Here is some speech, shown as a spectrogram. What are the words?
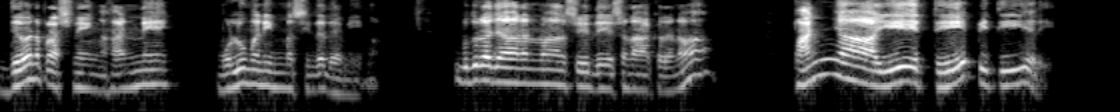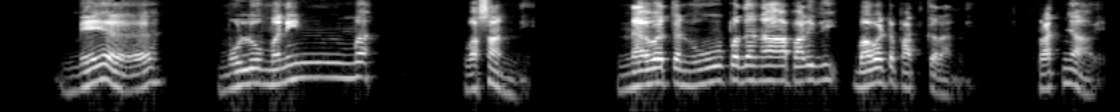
දෙවන ප්‍රශ්නයෙන් අහන්නේ මුළුමනින්ම සිඳ දැමීම. බුදුරජාණන් වහන්සේ දේශනා කරනවා පඤ්ඥායේ තේ පිතීයරේ. මෙය මුළුමනින්ම වසන්නේ. නැවත නූපදනා පරිදි බවට පත් කරන්නේ. ප්‍රඥාවෙන්.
